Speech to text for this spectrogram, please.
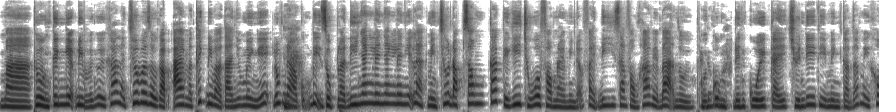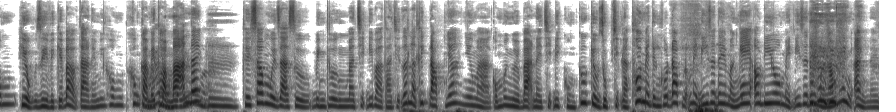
Mà thường kinh nghiệm đi với người khác là chưa bao giờ gặp ai mà thích đi bảo tàng như mình ấy. Lúc nào cũng bị dục là đi nhanh lên nhanh lên. Nghĩa là mình chưa đọc xong các cái ghi chú ở phòng này mình đã phải đi sang phòng khác với bạn rồi. Cuối cùng đến cuối cái chuyến đi thì mình cảm giác mình không hiểu gì về cái cái bảo tàng đấy mình không không cảm thấy thỏa mãn đấy. ừ. thế xong rồi giả sử bình thường mà chị đi bảo tàng chị rất là thích đọc nhá nhưng mà có một người bạn này chị đi cùng cứ kiểu dục chị là thôi mày đừng có đọc nữa mày đi ra đây mà nghe audio mày đi ra đây mà ngắm hình ảnh này.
